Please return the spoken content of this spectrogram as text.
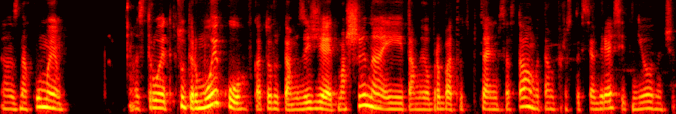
а, знакомые строит супермойку, в которую там заезжает машина, и там ее обрабатывают специальным составом, и там просто вся грязь от нее, значит,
